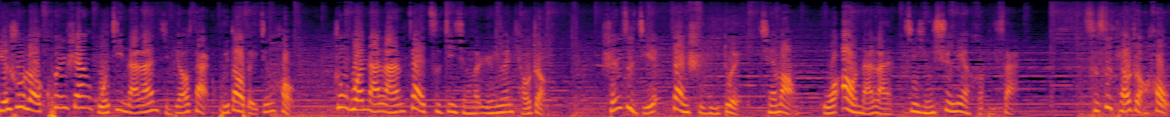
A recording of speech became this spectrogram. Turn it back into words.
结束了昆山国际男篮锦标赛，回到北京后，中国男篮再次进行了人员调整。沈子杰暂时离队，前往国奥男篮进行训练和比赛。此次调整后，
